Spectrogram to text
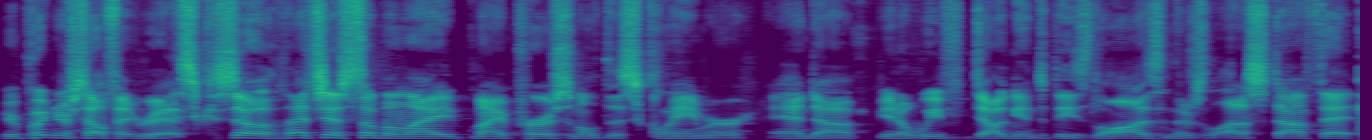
you're putting yourself at risk. So that's just some of my my personal disclaimer. And uh, you know, we've dug into these laws, and there's a lot of stuff that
